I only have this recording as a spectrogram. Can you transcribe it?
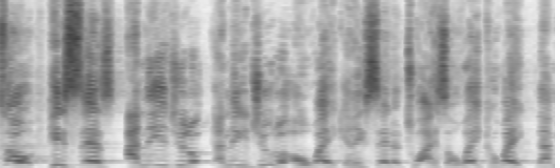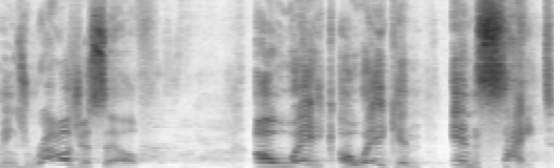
So he says, I need you to, I need you to awake. And he said it twice. Awake, awake. That means rouse yourself. Awake, awaken, incite.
